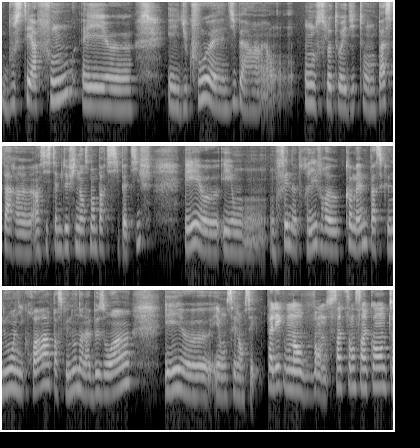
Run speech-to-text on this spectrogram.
boosté à fond et, euh, et du coup elle dit ben, on, se l'auto-édite, on passe par euh, un système de financement participatif et, euh, et on, on, fait notre livre quand même parce que nous on y croit, parce que nous on en a besoin et, et on s'est lancé. Il fallait qu'on en vende 750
